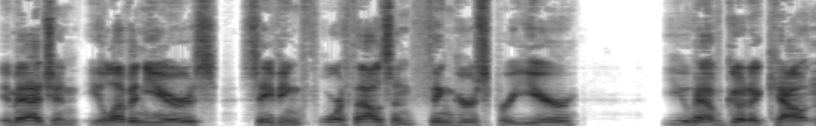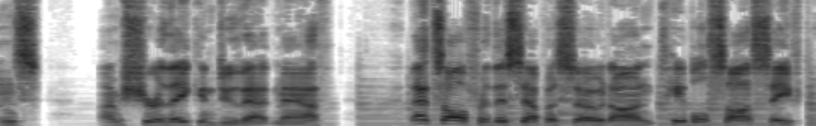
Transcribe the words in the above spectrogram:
Imagine 11 years, saving 4,000 fingers per year. You have good accountants. I'm sure they can do that math. That's all for this episode on table saw safety.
